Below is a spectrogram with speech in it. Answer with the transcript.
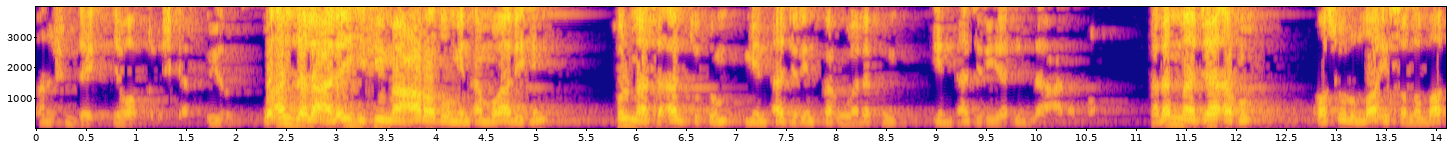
mana shunday javob qilishga buyurdi وأنزل عليه فيما عرضوا من أموالهم قل ما سألتكم من أجر فهو لكم إن أجري إلا على الله. فلما جاءهم رسول الله صلى الله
